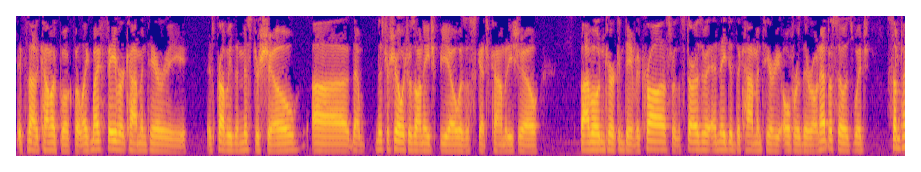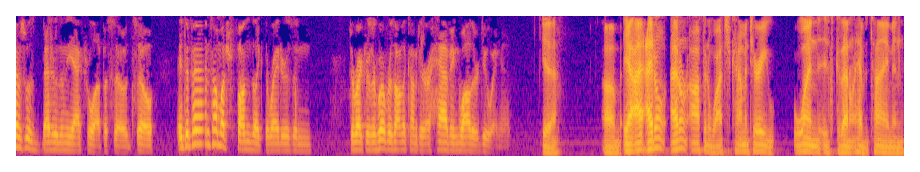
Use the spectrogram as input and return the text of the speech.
it's not a comic book, but like my favorite commentary is probably the Mr. Show. Uh, that Mr. Show, which was on HBO, was a sketch comedy show. Bob Odenkirk and David Cross were the stars of it, and they did the commentary over their own episodes, which sometimes was better than the actual episode. So it depends how much fun like the writers and directors or whoever's on the commentary are having while they're doing it. Yeah. Um, yeah, I, I don't, I don't often watch commentary. One is because I don't have the time and,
